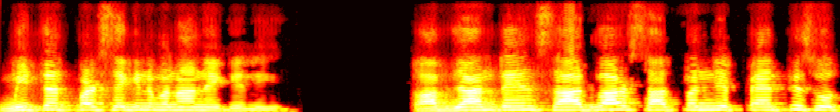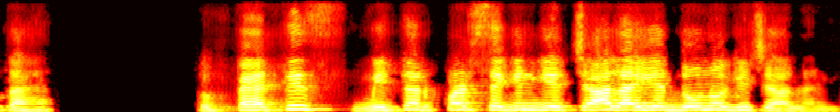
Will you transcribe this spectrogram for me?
मीटर पर सेकंड बनाने के लिए। तो आप जानते हैं, सात बार सात पंजे पैंतीस होता है। तो पैंतीस मीटर पर सेकंड ये चाल आई है, दोनों की चाल आई।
